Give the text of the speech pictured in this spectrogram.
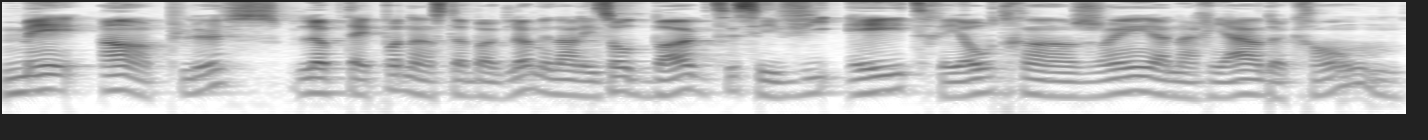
Mais en plus, là, peut-être pas dans ce bug-là, mais dans les autres bugs, tu sais, c'est V8 et autres engins en arrière de Chrome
